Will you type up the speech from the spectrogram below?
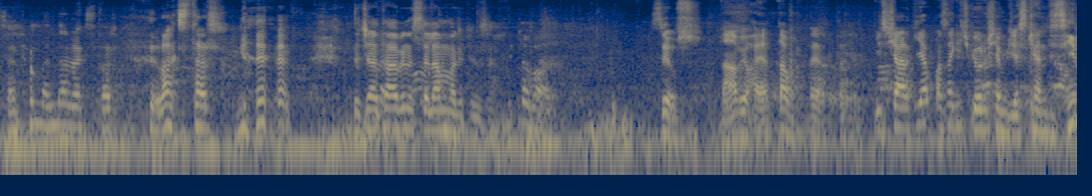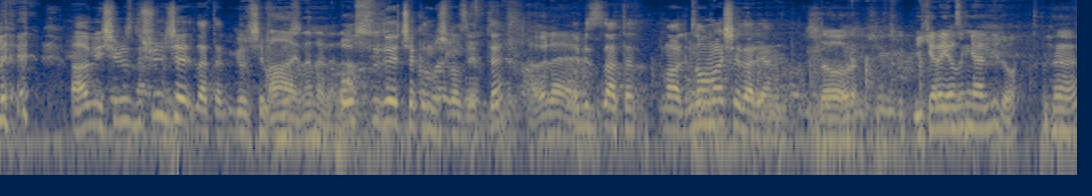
Senden benden rockstar. Rockstar. Necati abinin selam var hepinize. Mütevazı. Zeus. Ne yapıyor hayatta mı? Hayatta. Biz şarkı yapmasak hiç görüşemeyeceğiz kendisiyle. Abi işimiz düşünce zaten görüşebiliyoruz. Aynen öyle. O stüdyoya çakılmış vaziyette. Öyle. E biz zaten malum normal şeyler yani. Doğru. Bir kere yazın geldiydi o. He.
